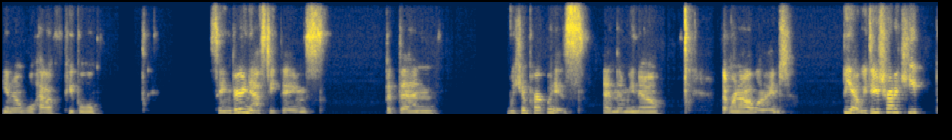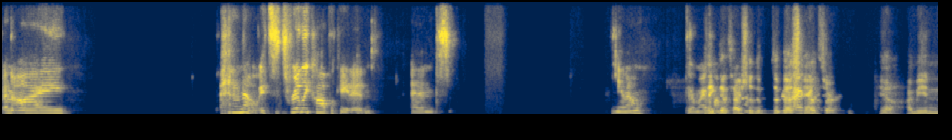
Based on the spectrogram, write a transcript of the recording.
you know we'll have people saying very nasty things but then we can part ways and then we know that we're not aligned but yeah, we do try to keep an eye. I don't know. It's it's really complicated, and you know, there might. i think that's actually the, the best answer yeah i mean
